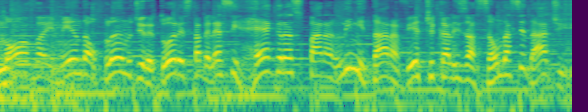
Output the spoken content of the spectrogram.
Nova emenda ao plano diretor estabelece regras para limitar a verticalização da cidade.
